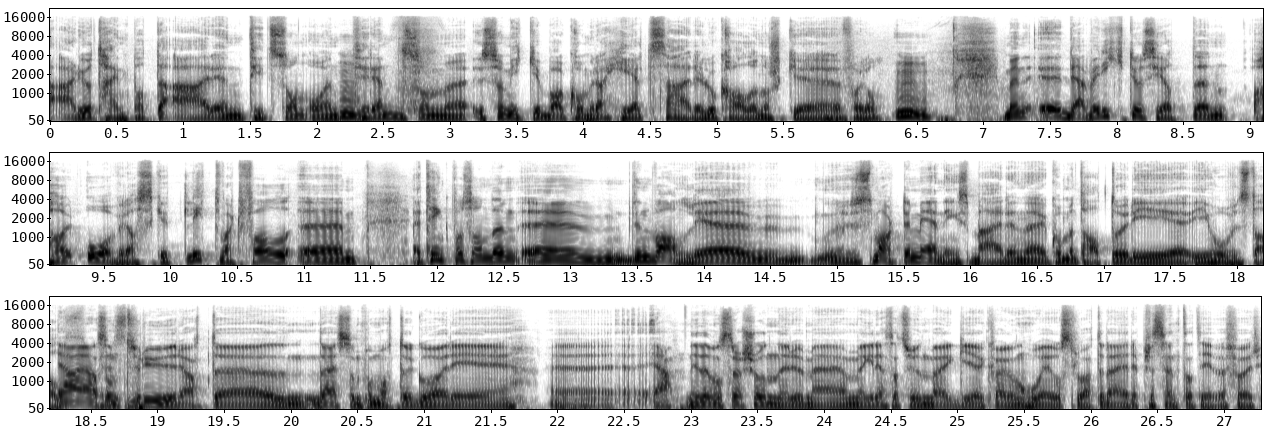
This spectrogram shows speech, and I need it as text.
er det jo tegn på at det er en tidsånd og en mm. trend som, som, ikke bare kommer av helt sære lokale norske forhold. Mm. Men eh, det er vel riktig å si at den har overrasket litt, i hvert fall eh, Jeg tenker på sånn den, eh, den vanlige smarte, meningsbærende kommentator i, i hovedstaden. Ja, ja, som tror at de som på en måte går i, ja, i demonstrasjoner med, med Greta Thunberg hver gang hun er i Oslo, at de er representative for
